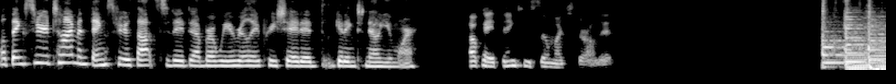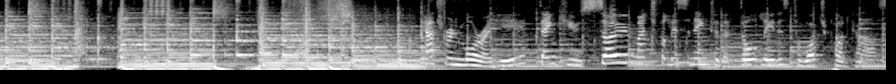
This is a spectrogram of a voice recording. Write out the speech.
well, thanks for your time and thanks for your thoughts today, Deborah. We really appreciated getting to know you more. Okay, thank you so much, Starlet. Catherine Mora here. Thank you so much for listening to the Thought Leaders to Watch podcast.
